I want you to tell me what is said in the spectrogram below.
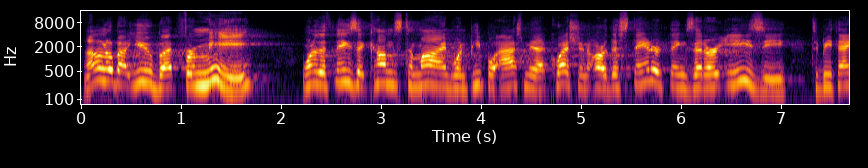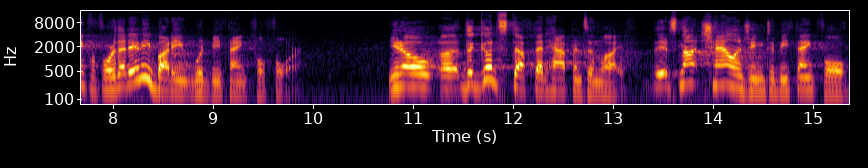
And I don't know about you, but for me, one of the things that comes to mind when people ask me that question are the standard things that are easy to be thankful for, that anybody would be thankful for. You know, uh, the good stuff that happens in life. It's not challenging to be thankful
